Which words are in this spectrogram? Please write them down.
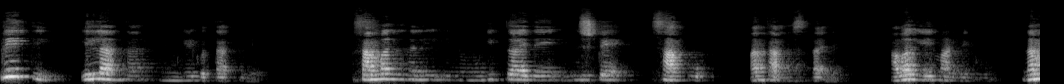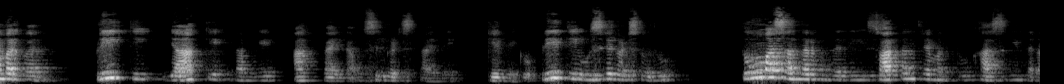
ಪ್ರೀತಿ ಇಲ್ಲ ಅಂತ ನಿಮ್ಗೆ ಗೊತ್ತಾಗ್ತಿದೆ ಸಂಬಂಧದಲ್ಲಿ ಇನ್ನು ಮುಗಿತಾ ಇದೆ, ಇದಿಷ್ಟೇ ಸಾಕು ಅಂತ ಅನಿಸ್ತಾ ಇದೆ. ಅವಾಗ ಏನ್ ಮಾಡ್ಬೇಕು? ನಂಬರ್ ಒನ್ ಪ್ರೀತಿ ಯಾಕೆ ನಮ್ಗೆ ಆಗ್ತಾ ಇಲ್ಲ ಉಸಿರುಗಡಿಸ್ತಾ ಇದೆ ಕೇಳ್ಬೇಕು. ಪ್ರೀತಿ ಉಸಿರುಗಡಿಸೋದು ತುಂಬಾ ಸಂದರ್ಭದಲ್ಲಿ ಸ್ವಾತಂತ್ರ್ಯ ಮತ್ತು ಖಾಸಗಿತನ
